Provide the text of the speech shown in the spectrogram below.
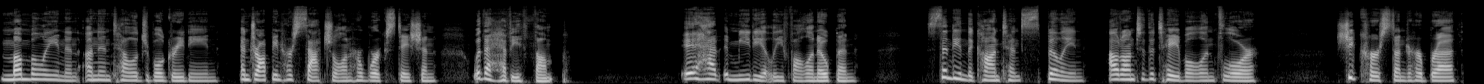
mumbling an unintelligible greeting and dropping her satchel on her workstation with a heavy thump. It had immediately fallen open, sending the contents spilling out onto the table and floor. She cursed under her breath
